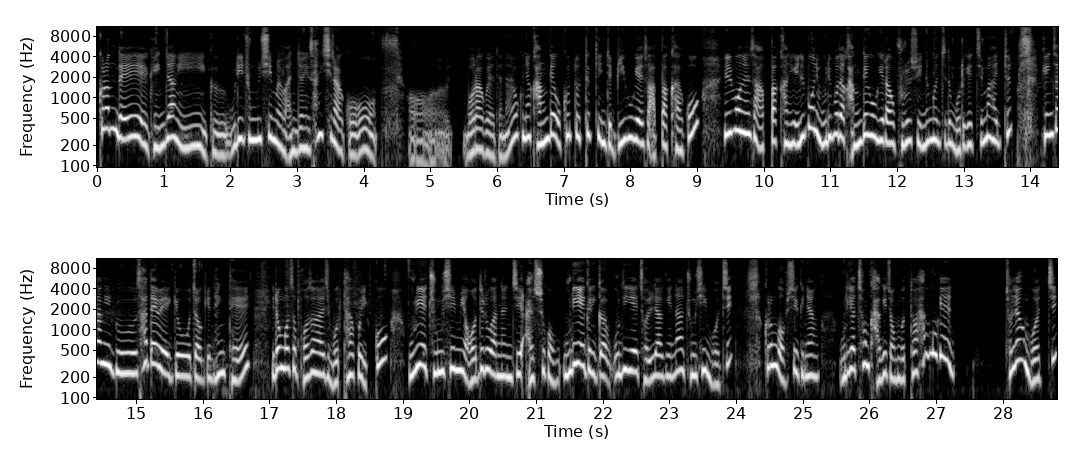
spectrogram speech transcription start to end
그런데 굉장히 그 우리 중심을 완전히 상실하고 어 뭐라고 해야 되나요? 그냥 강대국 그것도 특히 이제 미국에서 압박하고 일본에서 압박하니까 일본이 우리보다 강대국이라고 부를 수 있는 건지도 모르겠지만 하여튼 굉장히 그 사대 외교적인 행태 이런 것에서 벗어나지 못하고 있고 우리의 중심이 어디로 갔는지 알 수가 없. 우리의 그러니까 우리의 전략이나 중심이 뭐지? 그런 거 없이 그냥 우리가 처음 가기 전부터 한국의 전략은 뭐였지?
